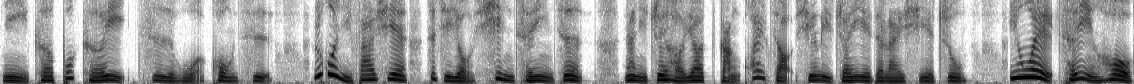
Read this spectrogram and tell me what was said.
你可不可以自我控制。如果你发现自己有性成瘾症，那你最好要赶快找心理专业的来协助，因为成瘾后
